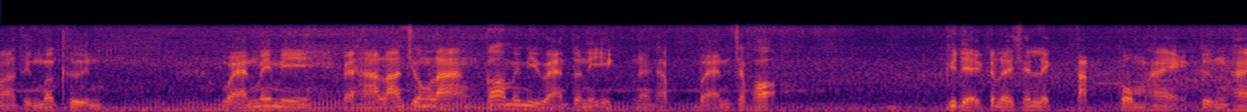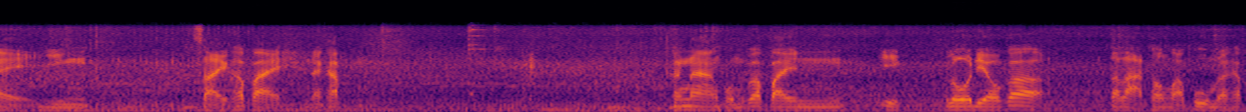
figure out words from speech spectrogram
มาถึงเมื่อคืน แหวนไม่มีไปหาร้านช่วงล่าง ก็ไม่มีแหวนตัวนี้อีกนะครับ แหวนเฉพาะพี่เดชก็เลยใช้เหล็กตัดกลมให้กึงให้ยิงใส่เข้าไปนะครับ ข้างนางผมก็ไปอีกโลเดียวก็ตลาดทองผาภูมิแล้วครับ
